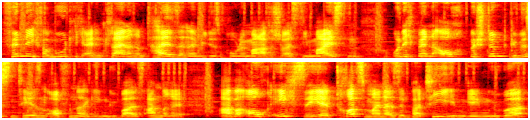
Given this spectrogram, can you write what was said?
finde ich vermutlich einen kleineren Teil seiner Videos problematisch als die meisten. Und ich bin auch bestimmt gewissen Thesen offener gegenüber als andere. Aber auch ich sehe trotz meiner Sympathie ihm gegenüber,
